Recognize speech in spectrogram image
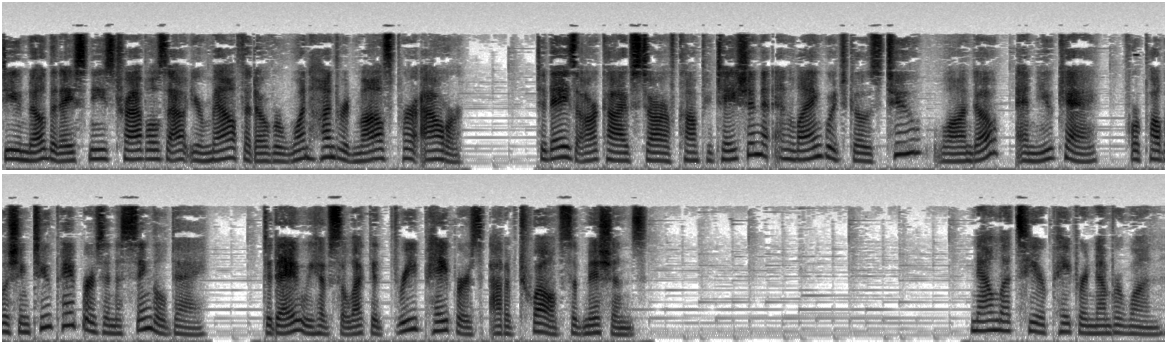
Do you know that a sneeze travels out your mouth at over 100 miles per hour? Today's archive star of computation and language goes to London and UK for publishing two papers in a single day. Today we have selected three papers out of 12 submissions. Now let's hear paper number one.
